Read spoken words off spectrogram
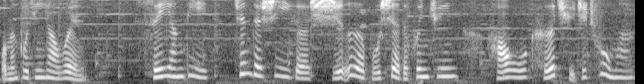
我们不禁要问：隋炀帝真的是一个十恶不赦的昏君，毫无可取之处吗？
